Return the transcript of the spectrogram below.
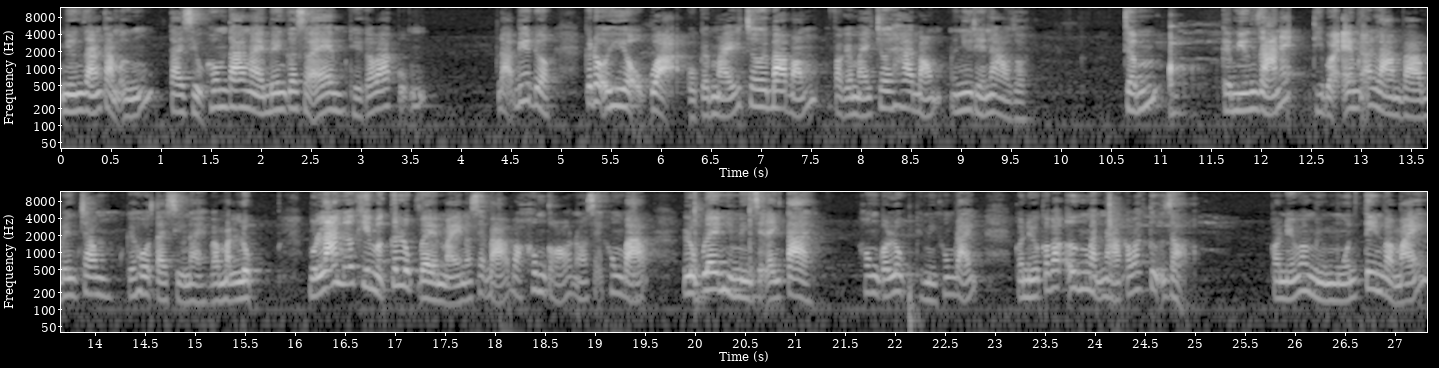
miếng dán cảm ứng, tài xỉu không tang này bên cơ sở em thì các bác cũng đã biết được cái độ hiệu quả của cái máy chơi ba bóng và cái máy chơi hai bóng nó như thế nào rồi. Chấm cái miếng dán ấy thì bọn em đã làm vào bên trong cái hột tài xỉu này và mặt lục một lát nữa khi mà cứ lục về máy nó sẽ báo và không có, nó sẽ không báo. Lục lên thì mình sẽ đánh tài. Không có lục thì mình không đánh. Còn nếu các bác ưng mặt nào các bác tự dở. Còn nếu mà mình muốn tin vào máy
